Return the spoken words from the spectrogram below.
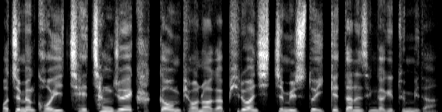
어쩌면 거의 재창조에 가까운 변화가 필요한 시점일 수도 있겠다는 생각이 듭니다.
